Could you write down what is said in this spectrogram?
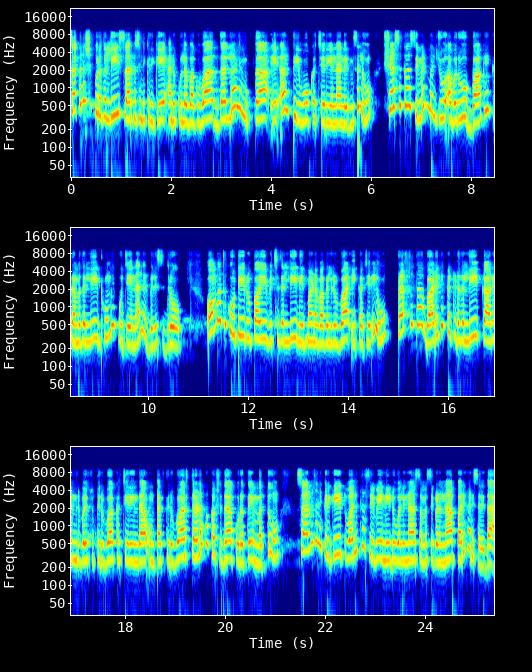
ಸಕಲೇಶಪುರದಲ್ಲಿ ಸಾರ್ವಜನಿಕರಿಗೆ ಅನುಕೂಲವಾಗುವ ದಲ್ಲಾಳಿ ಮುಕ್ತ ಎಆರ್ಟಿಒ ಕಚೇರಿಯನ್ನ ನಿರ್ಮಿಸಲು ಶಾಸಕ ಸಿಮೆಂಟ್ ಮಂಜು ಅವರು ಬಾಗಿ ಗ್ರಾಮದಲ್ಲಿ ಭೂಮಿ ಪೂಜೆಯನ್ನ ನೆರವೇರಿಸಿದರು. ಒಂಬತ್ತು ಕೋಟಿ ರೂಪಾಯಿ ವೆಚ್ಚದಲ್ಲಿ ನಿರ್ಮಾಣವಾಗಲಿರುವ ಈ ಕಚೇರಿಯು ಪ್ರಸ್ತುತ ಬಾಡಿಗೆ ಕಟ್ಟಡದಲ್ಲಿ ಕಾರ್ಯನಿರ್ವಹಿಸುತ್ತಿರುವ ಕಚೇರಿಯಿಂದ ಉಂಟಾಗ್ತಿರುವ ಸ್ಥಳಾವಕಾಶದ ಕೊರತೆ ಮತ್ತು ಸಾರ್ವಜನಿಕರಿಗೆ ತ್ವರಿತ ಸೇವೆ ನೀಡುವಲ್ಲಿನ ಸಮಸ್ಯೆಗಳನ್ನು ಪರಿಹರಿಸಲಿದೆ.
